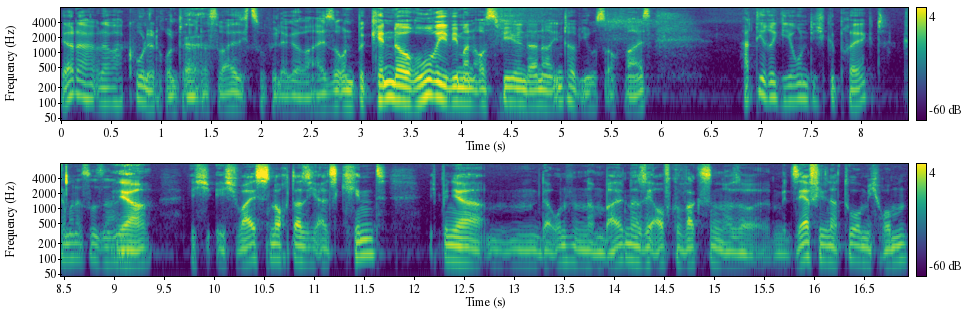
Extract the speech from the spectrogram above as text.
Ja, da, da war Kohle drunter, ja. das weiß ich zufälligerweise. Und bekennender Ruri, wie man aus vielen deiner Interviews auch weiß. Hat die Region dich geprägt? Kann man das so sagen? Ja, ich, ich weiß noch, dass ich als Kind ich bin ja mm, da unten am Baldner See aufgewachsen, also mit sehr viel Natur um mich rum.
